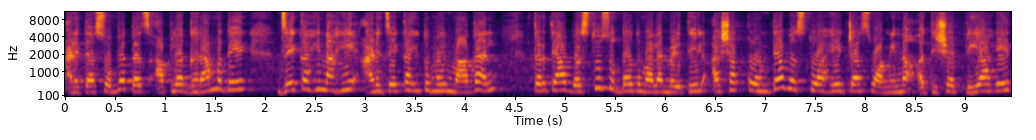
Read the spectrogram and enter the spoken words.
आणि त्यासोबतच आपल्या घरामध्ये जे काही नाही आणि जे काही तुम्ही मागाल तर त्या वस्तू सुद्धा तुम्हाला मिळतील. अशा कोणत्या वस्तू आहेत ज्या स्वामींना अतिशय प्रिय आहेत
